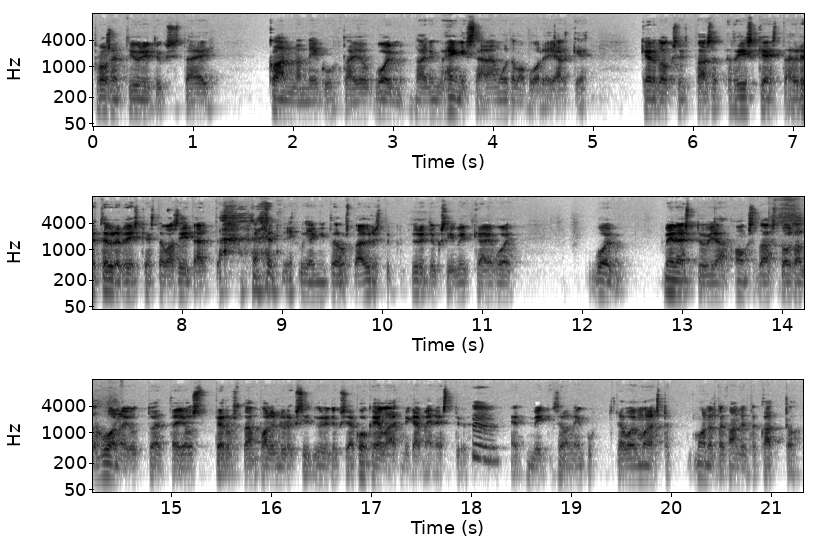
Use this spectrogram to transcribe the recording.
prosentti yrityksistä ei kanna niin kuin, tai, voi, tai niin kuin hengissä enää muutaman vuoden jälkeen. Kertooko sitten taas riskeistä, yrittäjyyden riskeistä, vaan siitä, että, että niin kuin jengi perustaa yrityksiä, mitkä ei voi, voi menestyä, ja onko se taas toisaalta huono juttu, että jos perustetaan paljon yrityksiä, yrityksiä kokeillaan, että mikä menestyy. Mm. mi- se on niinku, sitä voi monesta, monelta kantilta katsoa.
